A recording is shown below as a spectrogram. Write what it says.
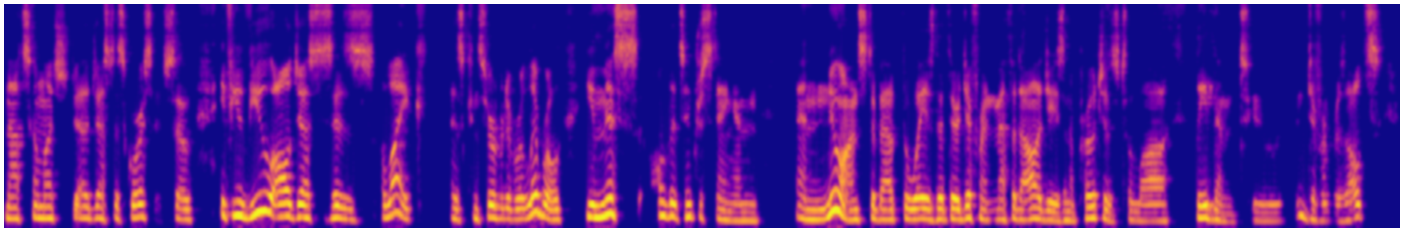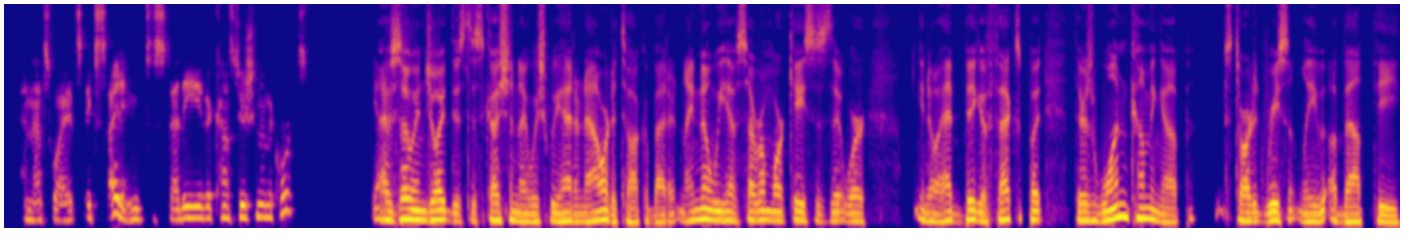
not so much uh, Justice Gorsuch. So if you view all justices alike as conservative or liberal, you miss all that's interesting and and nuanced about the ways that their different methodologies and approaches to law lead them to different results. And that's why it's exciting to study the Constitution and the courts. Yeah, I've so enjoyed this discussion. I wish we had an hour to talk about it. And I know we have several more cases that were, you know, had big effects, but there's one coming up, started recently about the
